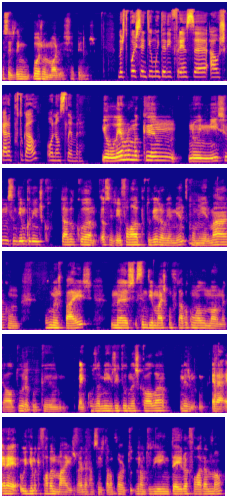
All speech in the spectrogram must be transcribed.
Ou seja, tenho boas memórias apenas. Mas depois sentiu muita diferença ao chegar a Portugal? Ou não se lembra? Eu lembro-me que hum, no início me sentia um bocadinho desconfortável com a. Ou seja, eu falava português, obviamente, com a minha irmã, com os meus pais, mas sentia-me mais confortável com o alemão naquela altura, porque, bem, com os amigos e tudo na escola, mesmo, era, era o idioma que eu falava mais, não era? Ou seja, estava fora tu- durante o dia inteiro a falar alemão.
